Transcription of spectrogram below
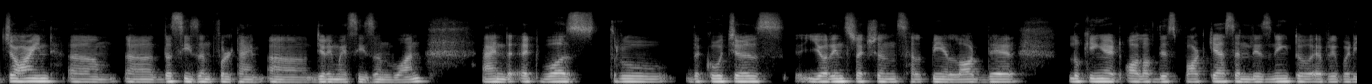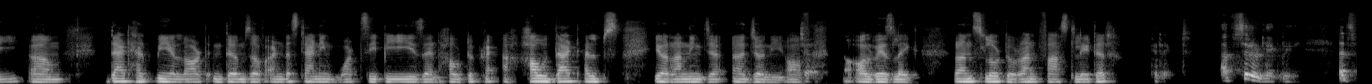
joined um, uh, the season full time uh, during my season one. And it was through the coaches, your instructions helped me a lot there. looking at all of this podcast and listening to everybody um, that helped me a lot in terms of understanding what cpe is and how to how that helps your running uh, journey of sure. always like run slow to run fast later correct absolutely agree that's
